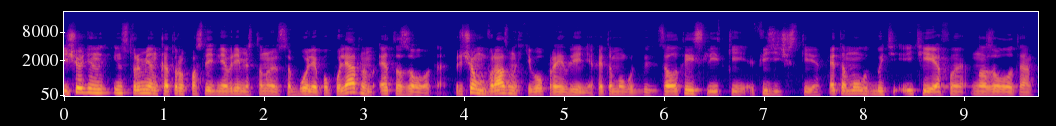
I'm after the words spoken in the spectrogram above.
Еще один инструмент, который в последнее время становится более популярным, это золото. Причем в разных его проявлениях. Это могут быть золотые слитки физические, это могут быть ETF на золото,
